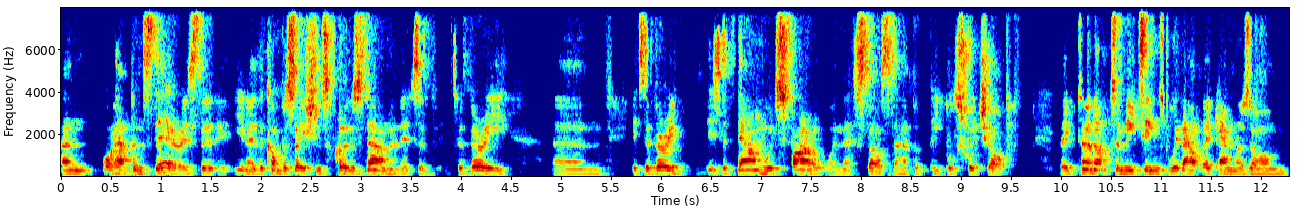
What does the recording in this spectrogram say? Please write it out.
and what happens there is that you know the conversations close down, and it's a it's a very um, it's a very it's a downward spiral when that starts to happen. People switch off. They turn up to meetings without their cameras on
